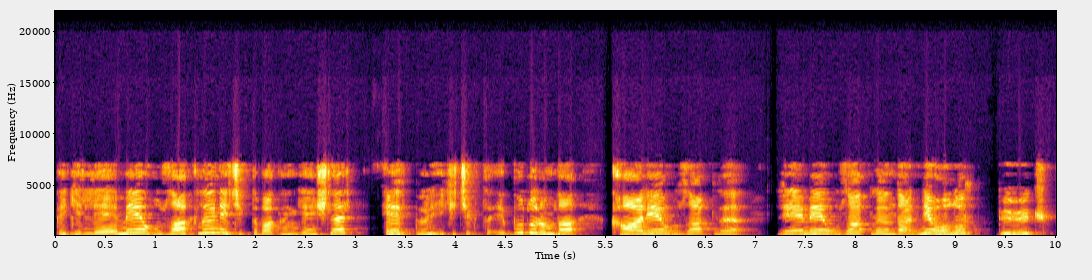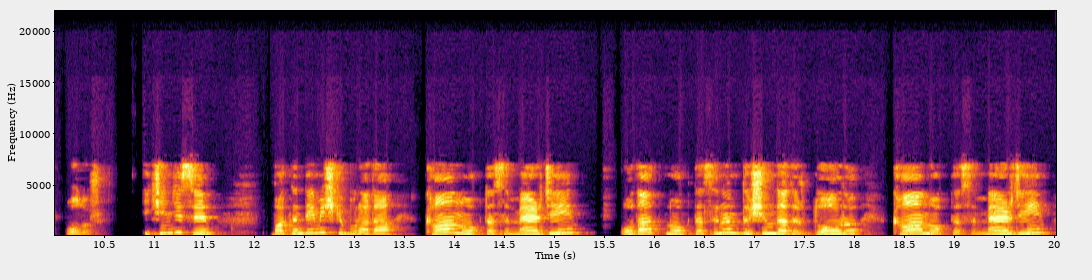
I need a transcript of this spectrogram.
Peki LM uzaklığı ne çıktı? Bakın gençler F bölü 2 çıktı. E bu durumda KL uzaklığı LM uzaklığından ne olur? Büyük olur. İkincisi bakın demiş ki burada K noktası merceğin odak noktasının dışındadır. Doğru. K noktası merceğin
